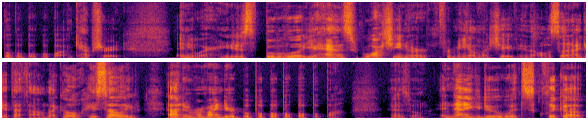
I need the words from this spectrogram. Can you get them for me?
blah blah blah blah blah, and capture it. anywhere. You just boom, boom, boom, your hands watching, or for me, I'm like shaving, all of a sudden I get that thought. I'm like, oh, hey Sally, add a reminder, boom, boom, boom, boom, boom, boom, boom. And boom. And now you can do it with ClickUp.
